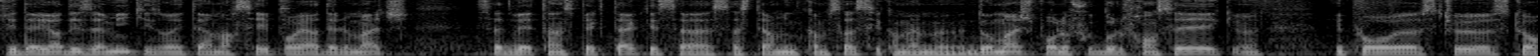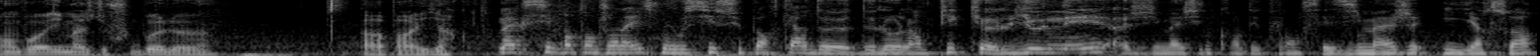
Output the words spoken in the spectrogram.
J'ai d'ailleurs des amis qui ont été à Marseille pour regarder le match. Ça devait être un spectacle et ça, se termine comme ça. C'est quand même euh, dommage pour le football français et pour euh, ce que, ce que renvoie l'image du football euh, par rapport à hier. quoi. Maxime, en tant que journaliste, mais aussi supporter de, de l'Olympique lyonnais, j'imagine qu'en découvrant ces images hier soir,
